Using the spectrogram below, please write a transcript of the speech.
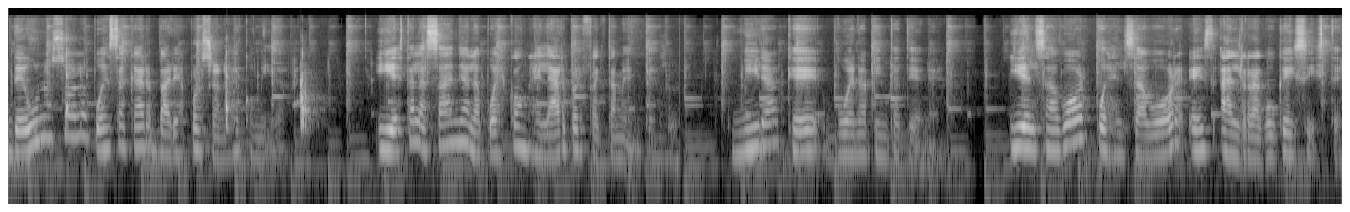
De uno solo puedes sacar varias porciones de comida. Y esta lasaña la puedes congelar perfectamente. Mira qué buena pinta tiene. Y el sabor, pues el sabor es al ragú que hiciste.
